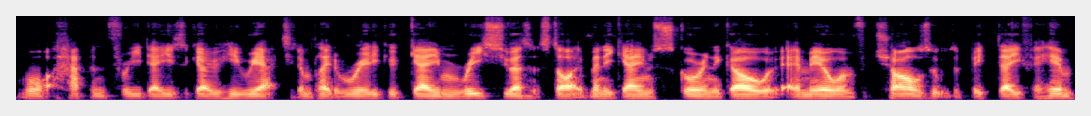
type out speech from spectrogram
what happened three days ago, he reacted and played a really good game. Reiss, who hasn't started many games, scoring the goal. Emile and for Charles, it was a big day for him.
